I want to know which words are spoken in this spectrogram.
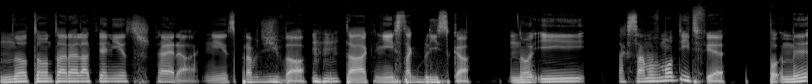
no to ta relacja nie jest szczera, nie jest prawdziwa, Mhm. tak, nie jest tak bliska. No i tak samo w modlitwie. My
